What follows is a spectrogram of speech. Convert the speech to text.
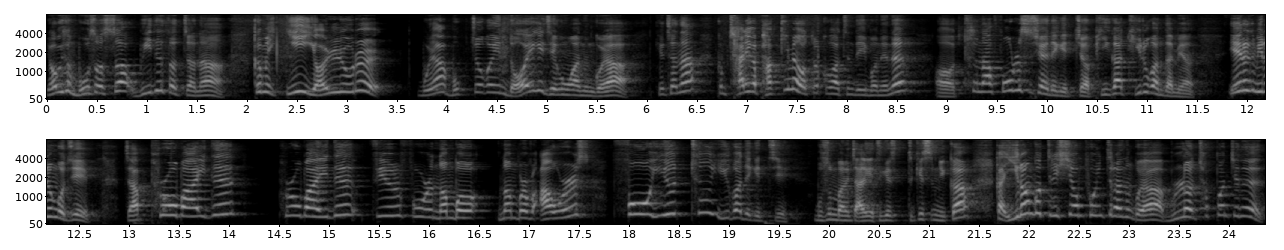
여기서 뭐 썼어? with 썼잖아. 그러면 이 연료를 뭐야? 목적어인 너에게 제공하는 거야. 괜찮아? 그럼 자리가 바뀌면 어떨 것 같은데 이번에는 어, to나 for를 쓰셔야 되겠죠. B가 뒤로 간다면. 예를 들면 이런 거지. 자, provide provide fuel for a number number of hours for you to you가 되겠지. 무슨 말인지 알게 듣겠, 듣겠 습니까? 그러니까 이런 것들이 시험 포인트라는 거야. 물론 첫 번째는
